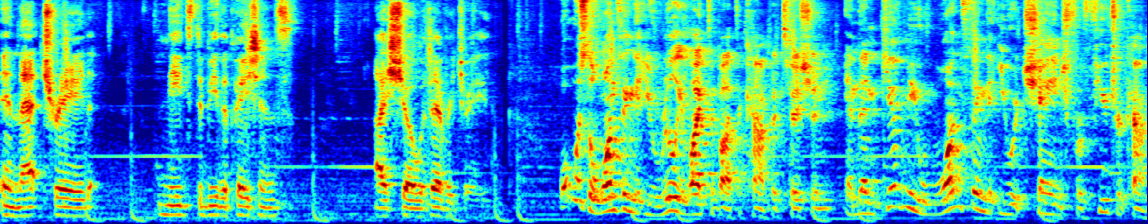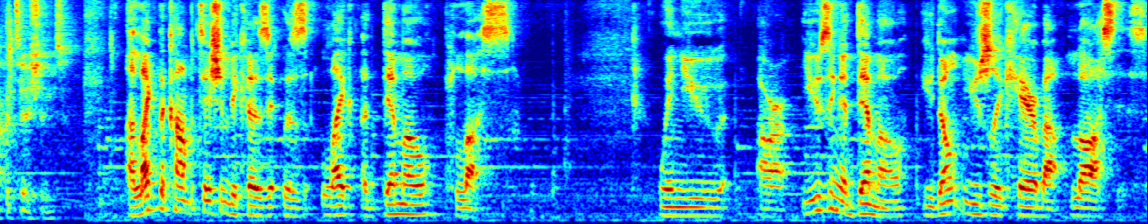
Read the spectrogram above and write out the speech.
in that trade needs to be the patience I show with every trade. What was the one thing that you really liked about the competition? And then give me one thing that you would change for future competitions. I liked the competition because it was like a demo plus. When you are using a demo, you don't usually care about losses.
